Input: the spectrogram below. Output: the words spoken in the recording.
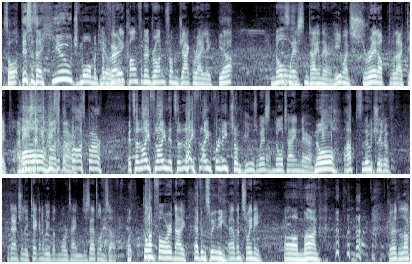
So this is a huge moment here. A very now. confident run from Jack Riley. yeah. No This is- wasting time there. He went straight up with that kick. And he's oh, hit the he's hit the crossbar. crossbar. It's a lifeline. It's a lifeline for Leitrim. He was wasting no time there. No, he should absolutely. have potentially taking a wee bit more time to settle himself. Well, Going forward now, Evan Sweeney. Evan Sweeney. Oh man. Good luck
